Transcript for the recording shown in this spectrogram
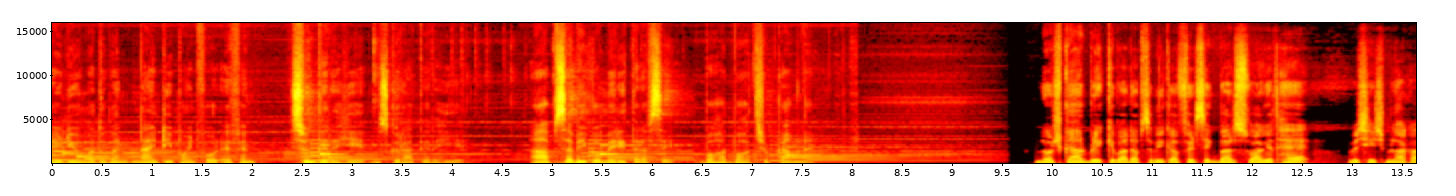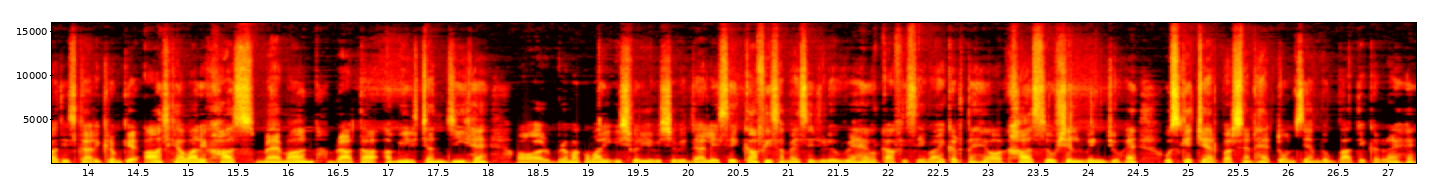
रेडियो मधुबन 90.4 एफएम। सुनते रहिए, मुस्कुराते रहिए। आप सभी को मेरी तरफ़ से बहुत बहुत शुभकामनाएँ। नमस्कार ब्रेक के बाद आप सभी का फिर से एक बार स्वागत है। विशेष मुलाकात इस कार्यक्रम के। आज के हमारे खास मेहमान ब्राता अमीर चंद जी हैं और ब्रह्मा कुमारी ईश्वरीय विश्वविद्यालय से काफ़ी समय से जुड़े हुए हैं और काफ़ी सेवाएँ करते हैं और ख़ास सोशल विंग जो है, उसके चेयरपर्सन हैं। तो उनसे हम लोग बातें कर रहे हैं।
